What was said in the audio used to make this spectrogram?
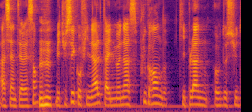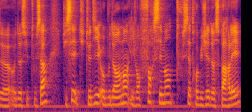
assez intéressants. Mhm. Mais tu sais qu'au final, tu as une menace plus grande qui plane au-dessus de, au-dessus de tout ça. Tu sais, tu te dis, au bout d'un moment, ils vont forcément tous être obligés de se parler,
